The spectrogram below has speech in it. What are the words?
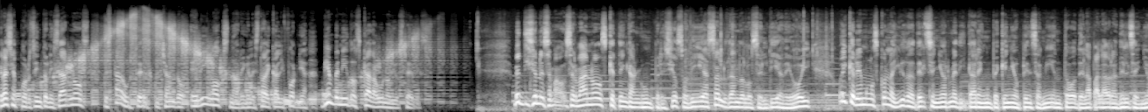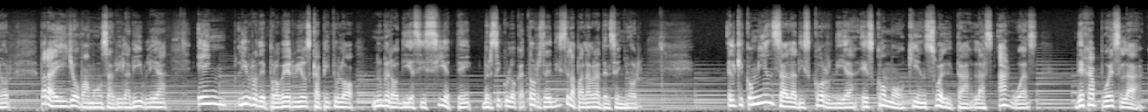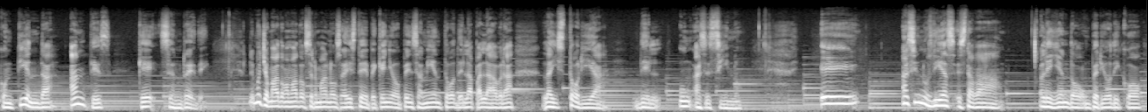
Gracias por sintonizarnos. Está usted escuchando Elin Oxnard en el estado de California. Bienvenidos cada uno de ustedes. Bendiciones, amados hermanos, que tengan un precioso día, saludándolos el día de hoy. Hoy queremos, con la ayuda del Señor, meditar en un pequeño pensamiento de la palabra del Señor. Para ello vamos a abrir la Biblia en libro de Proverbios capítulo número 17, versículo 14, dice la palabra del Señor. El que comienza la discordia es como quien suelta las aguas, deja pues la contienda antes que se enrede. Le hemos llamado, amados hermanos, a este pequeño pensamiento de la palabra, la historia de un asesino. Eh, hace unos días estaba leyendo un periódico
